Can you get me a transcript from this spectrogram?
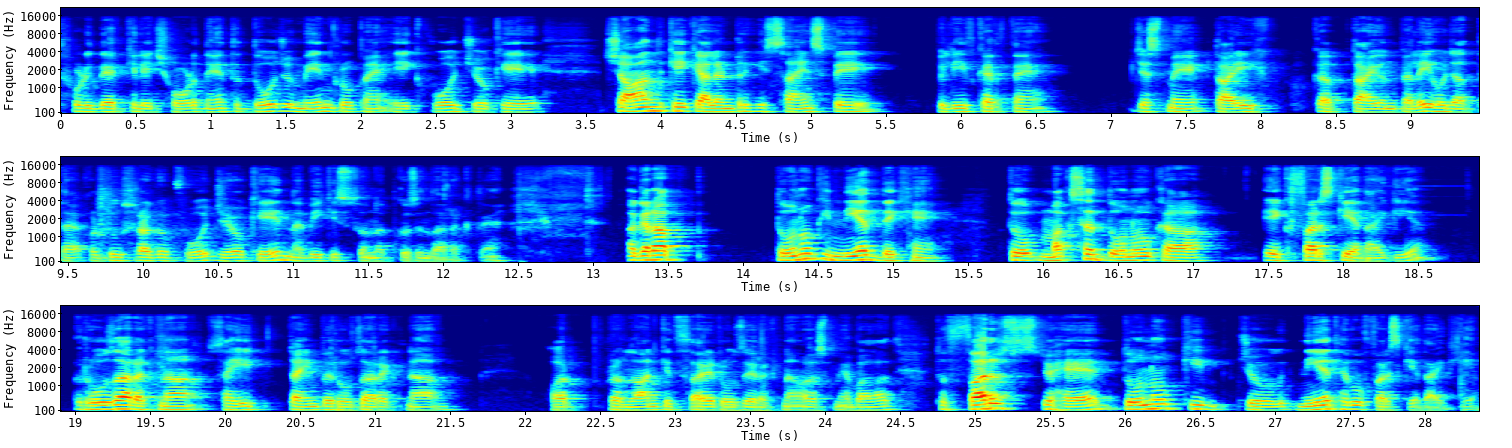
تھوڑی دیر کے لیے چھوڑ دیں، تو دو جو مین گروپ ہیں، ایک وہ جو کہ چاند کے کیلنڈر کی سائنس پہ بلیو کرتے ہیں، جس میں تاریخ کا تعین پہلے ہی ہو جاتا ہے، اور دوسرا گروپ وہ جو کہ نبی کی سنت کو زندہ رکھتے ہیں۔ اگر آپ دونوں کی نیت دیکھیں تو مقصد دونوں کا ایک فرض کی ادائیگی ہے۔ روزہ رکھنا، صحیح ٹائم پہ روزہ رکھنا اور رمضان کے سارے روزے رکھنا اور اس میں عبادت۔ تو فرض جو ہے، دونوں کی جو نیت ہے وہ فرض کی ادائیگی ہے۔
